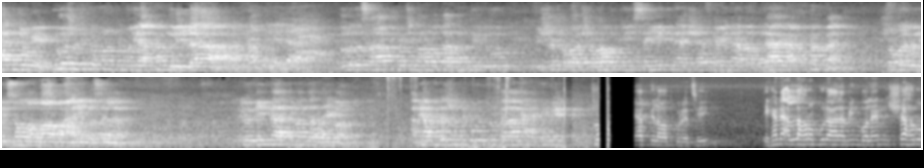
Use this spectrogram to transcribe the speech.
একযোগে পুরো সচিত কণ্ঠে বলি আলহামদুলিল্লাহ মাওলানা মুহাম্মদ সকলে বলি সাল্লাল্লাহু আলাইহি ওয়াসাল্লাম। প্রিয় দিনদার, ইমানদার ভাইগণ, আমি আপনাদের সামনে পবিত্র কালামে হাকিমের আয়াত তেলাওয়াত করেছি। এখানে আল্লাহ রাব্বুল আলামিন বলেন, শাহরু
